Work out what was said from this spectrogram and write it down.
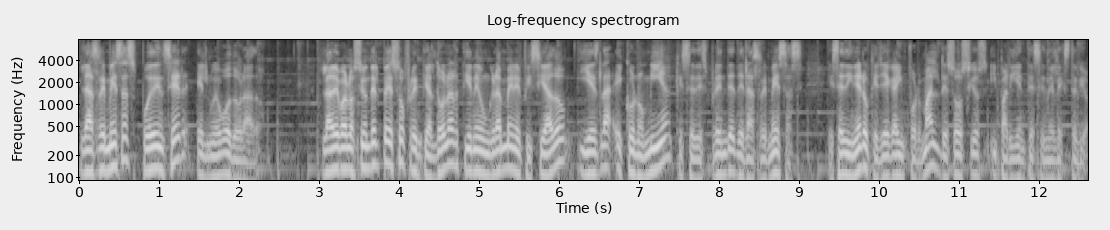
Las remesas pueden ser el nuevo dorado. La devaluación del peso frente al dólar tiene un gran beneficiado y es la economía que se desprende de las remesas, ese dinero que llega informal de socios y parientes en el exterior.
